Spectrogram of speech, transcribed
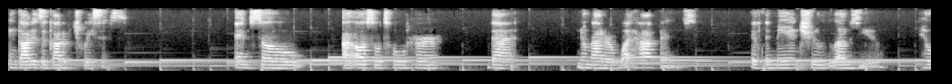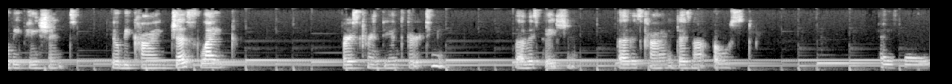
and God is a God of choices. And so, I also told her that no matter what happens, if the man truly loves you, he'll be patient, he'll be kind, just like 1 Corinthians 13. Love is patient, love is kind, does not boast. And so,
